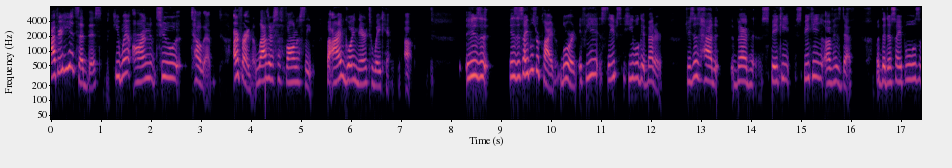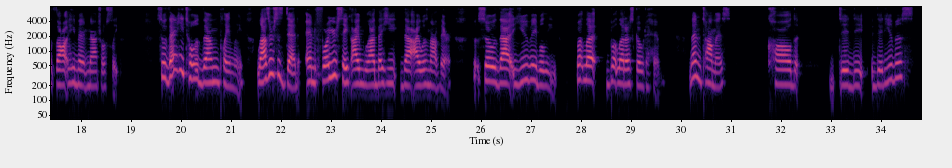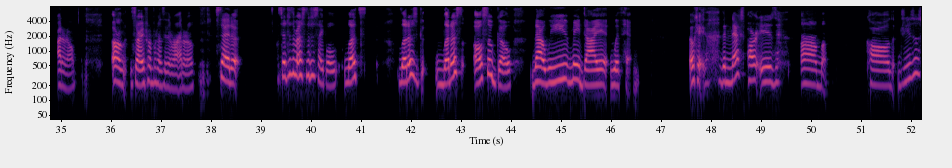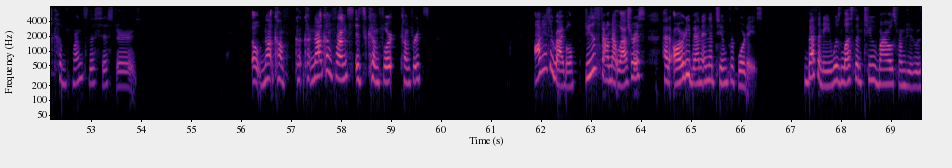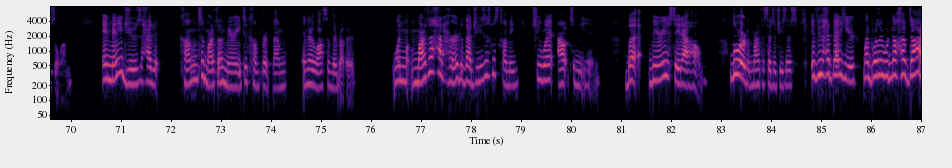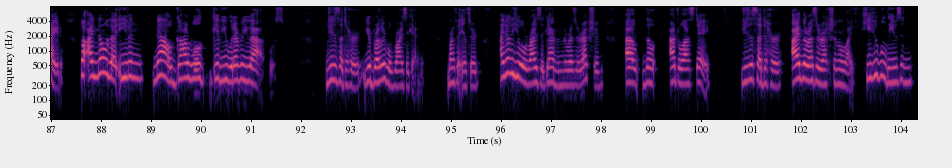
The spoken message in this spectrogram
After he had said this, he went on to tell them, Our friend Lazarus has fallen asleep, but I am going there to wake him up. His his disciples replied, Lord, if he sleeps, he will get better. Jesus had been speaking speaking of his death, but the disciples thought he meant natural sleep. So then he told them plainly, Lazarus is dead, and for your sake I am glad that he that I was not there, so that you may believe. But let but let us go to him. Then Thomas, called Did- Didymus, I don't know. Um, sorry if I'm pronouncing that wrong. I don't know. Said said to the rest of the disciples, "Let's let us let us also go, that we may die with him." Okay, the next part is um called Jesus confronts the sisters. Oh, not comf- not confronts, it's comfort comforts on his arrival, Jesus found that Lazarus had already been in the tomb for four days. Bethany was less than two miles from Jerusalem, and many Jews had come to Martha and Mary to comfort them in their loss of their brother. When Martha had heard that Jesus was coming, she went out to meet him. But Mary stayed at home. Lord, Martha said to Jesus, if you had been here, my brother would not have died. But I know that even now God will give you whatever you ask. Jesus said to her, Your brother will rise again. Martha answered, I know that he will rise again in the resurrection at the, at the last day. Jesus said to her, I am the resurrection and life. He who believes in,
